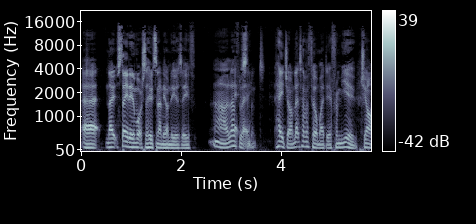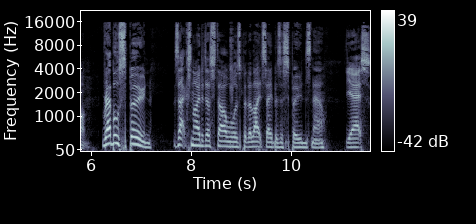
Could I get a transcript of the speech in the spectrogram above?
Uh, no, stayed in and watched the Hootenanny on New Year's Eve. Oh, lovely. Excellent. Hey, John, let's have a film idea from you, John. Rebel Spoon. Zack Snyder does Star Wars, but the lightsabers are spoons now. Yes,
